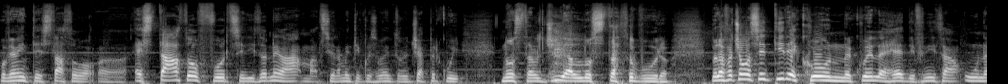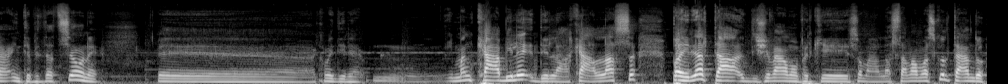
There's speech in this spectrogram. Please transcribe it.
ovviamente è stato, eh, è stato forse ritornerà, ma sicuramente in questo momento non c'è, per cui nostalgia allo stato puro. Ve la facciamo sentire con quella che è definita una interpretazione eh, come dire, mh, immancabile della Callas. Poi in realtà, dicevamo perché insomma la stavamo ascoltando,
